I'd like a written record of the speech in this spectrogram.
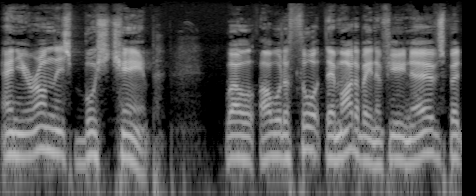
and you're on this Bush champ. Well, I would have thought there might have been a few nerves, but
